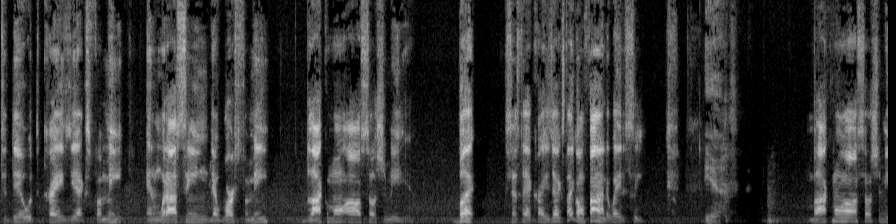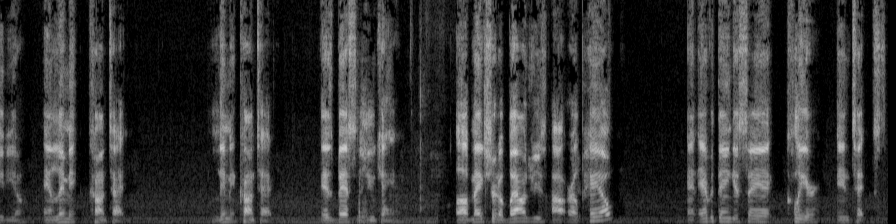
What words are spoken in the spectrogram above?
to deal with the crazy ex for me, and what I've seen that works for me, block them on all social media. But since they're crazy ex, they're gonna find a way to see. Yeah. Block them on all social media and limit contact. Limit contact as best as you can. Uh, make sure the boundaries are upheld and everything is said clear in text.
